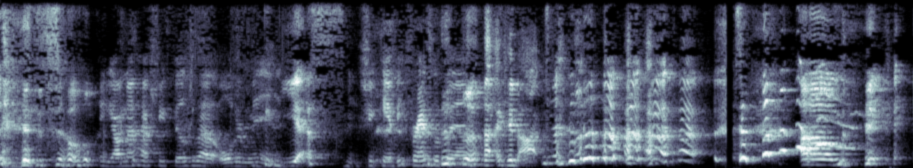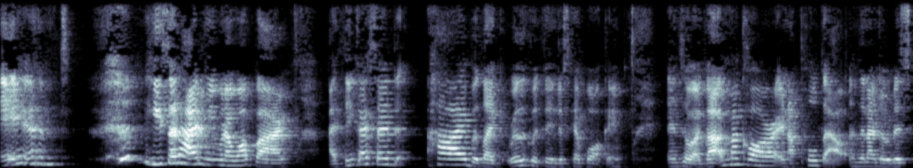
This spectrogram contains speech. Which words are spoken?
so, And y'all know how she feels about older men. yes, she can't be friends with them. I cannot. um, he said hi to me when I walked by. I think I said hi, but like really quickly and just kept walking. And so I got in my car and I pulled out, and then I noticed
